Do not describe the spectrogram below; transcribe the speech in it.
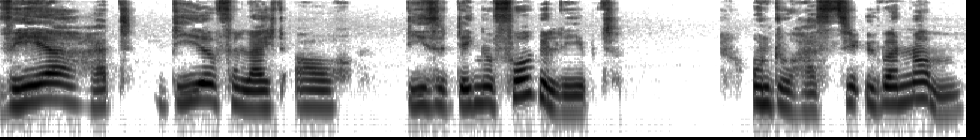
Wer hat dir vielleicht auch diese Dinge vorgelebt? Und du hast sie übernommen.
